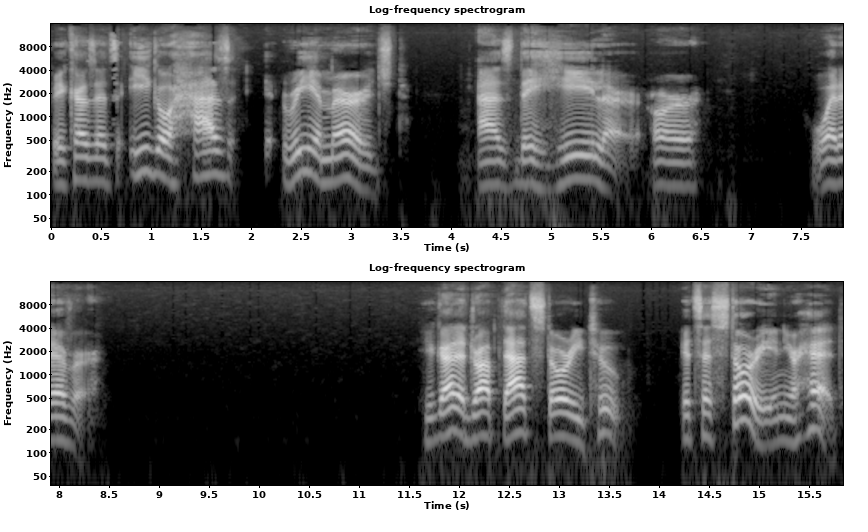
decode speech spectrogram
because its ego has re-emerged as the healer or whatever. You got to drop that story too. It's a story in your head.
